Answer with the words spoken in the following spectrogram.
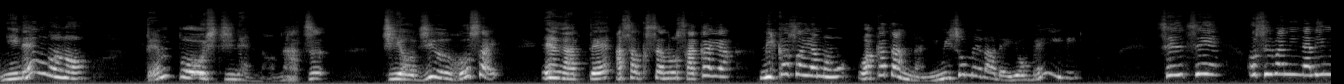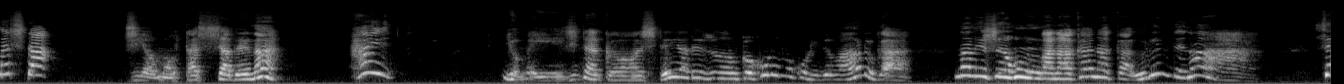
二年後の保七年の夏、千代十五歳、やがて浅草の酒屋、三笠屋の若旦那に見初められ嫁入り。先生、お世話になりました。千代も達者でな。はい。嫁入り自宅をしてやれず心残りではあるが、何せ本がなかなか売るんでな。先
